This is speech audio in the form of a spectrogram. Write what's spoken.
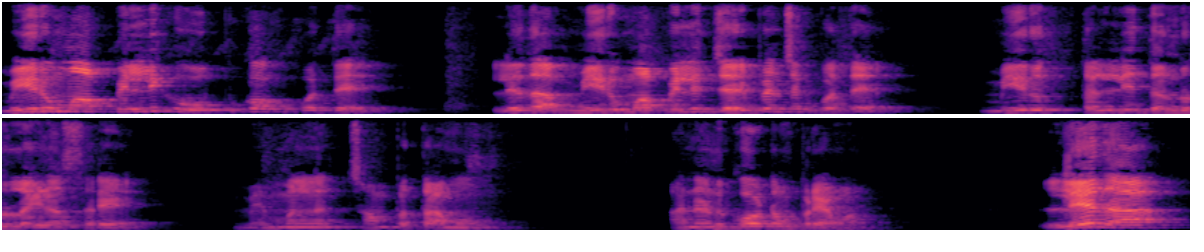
మీరు మా పెళ్ళికి ఒప్పుకోకపోతే లేదా మీరు మా పెళ్ళి జరిపించకపోతే మీరు తల్లిదండ్రులైనా సరే మిమ్మల్ని చంపుతాము అని అనుకోవటం ప్రేమ? లేదా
